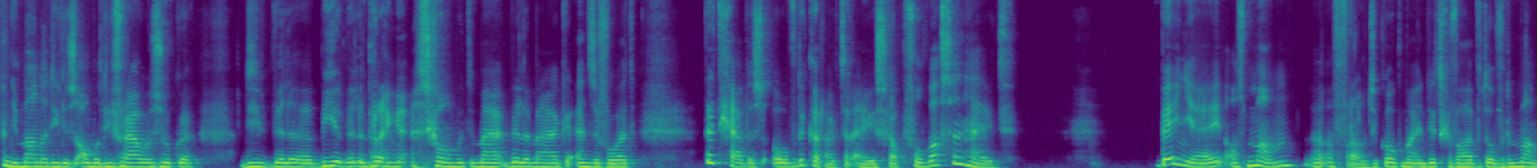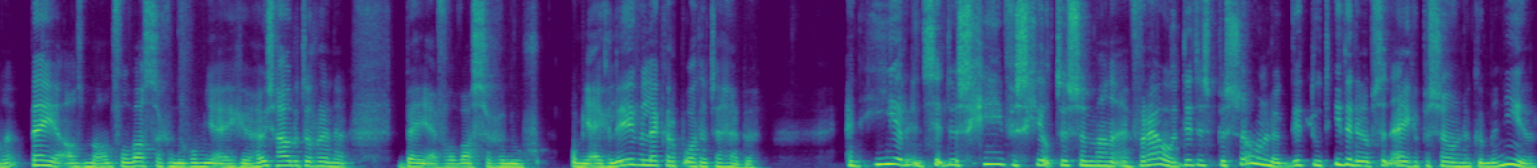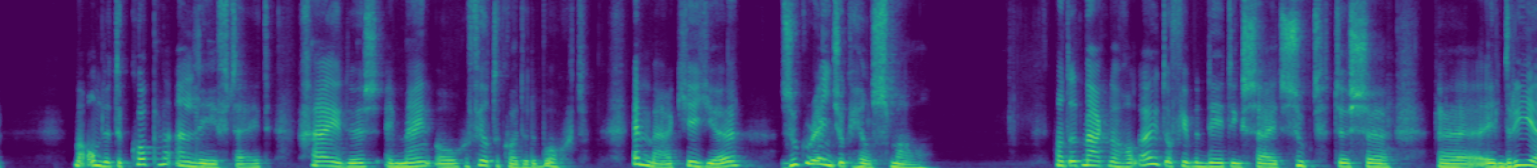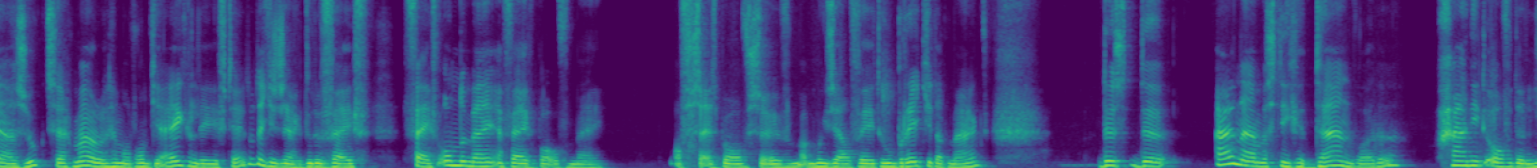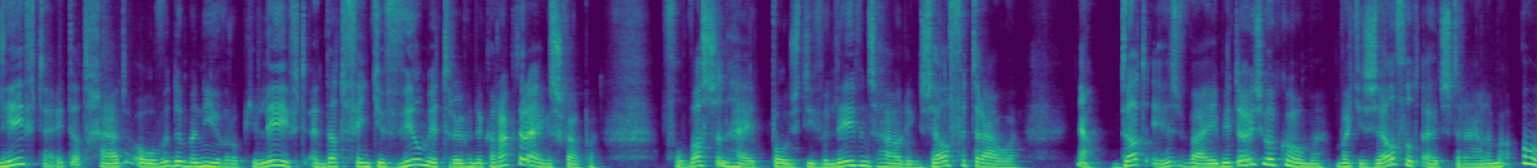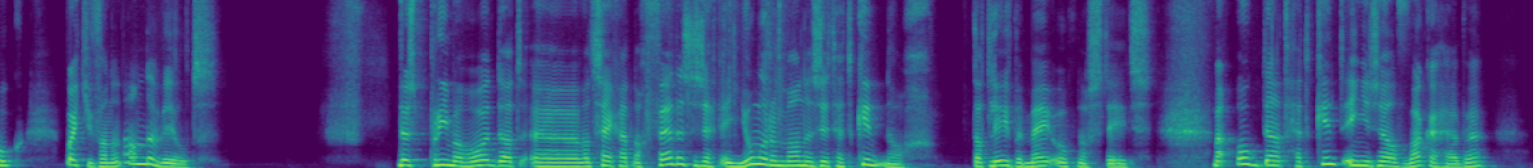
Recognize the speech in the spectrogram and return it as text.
die mannen die dus allemaal die vrouwen zoeken, die willen bier willen brengen en schoon moeten ma willen maken enzovoort. Dit gaat dus over de karaktereigenschap volwassenheid. Ben jij als man, eh, een vrouw natuurlijk ook, maar in dit geval hebben we het over de mannen. Ben je als man volwassen genoeg om je eigen huishouden te runnen? Ben jij volwassen genoeg om je eigen leven lekker op orde te hebben? En hierin zit dus geen verschil tussen mannen en vrouwen. Dit is persoonlijk. Dit doet iedereen op zijn eigen persoonlijke manier. Maar om dit te koppelen aan leeftijd, ga je dus in mijn ogen veel te kort door de bocht. En maak je je zoekrange ook heel smal. Want het maakt nogal uit of je op een datingsite zoekt tussen uh, in drie jaar zoekt, zeg maar, helemaal rond je eigen leeftijd. Dat je zegt, doe er vijf, vijf onder mij en vijf boven mij. Of zes boven zeven, maar moet je zelf weten hoe breed je dat maakt. Dus de aannames die gedaan worden, gaan niet over de leeftijd, dat gaat over de manier waarop je leeft. En dat vind je veel meer terug in de karaktereigenschappen volwassenheid, positieve levenshouding, zelfvertrouwen. Nou, dat is waar je mee thuis wil komen. Wat je zelf wilt uitstralen, maar ook wat je van een ander wilt. Dus prima hoor, dat, uh, want zij gaat nog verder. Ze zegt, in jongere mannen zit het kind nog. Dat leeft bij mij ook nog steeds. Maar ook dat het kind in jezelf wakker hebben,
